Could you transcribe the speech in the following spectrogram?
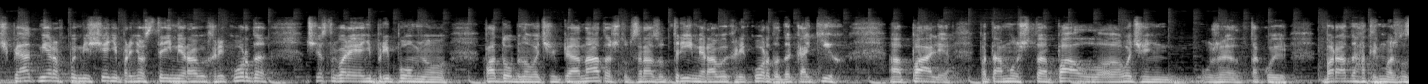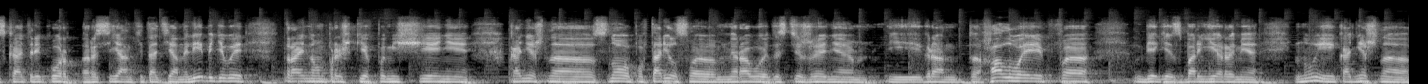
Чемпионат мира в помещении принес три мировых рекорда. Честно говоря, я не припомню подобного чемпионата, чтобы сразу три мировых рекорда до каких а, пали. Потому что пал а, очень уже такой бородатый, можно сказать, рекорд россиянки Татьяны Лебедевой в тройном прыжке в помещении. Конечно, снова повторил свое мировое достижение и Грант Халлоуэй в а, беге с барьерами. Ну и, конечно,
